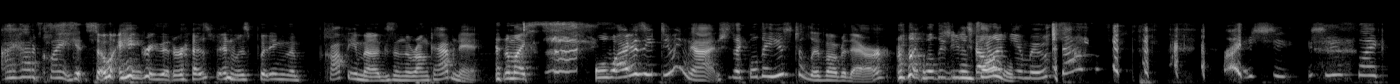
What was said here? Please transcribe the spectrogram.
I had a client get so angry that her husband was putting the coffee mugs in the wrong cabinet, and I'm like, "Well, why is he doing that?" And she's like, "Well, they used to live over there." I'm like, "Well, did you tell him you moved them?" right. She she's like,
